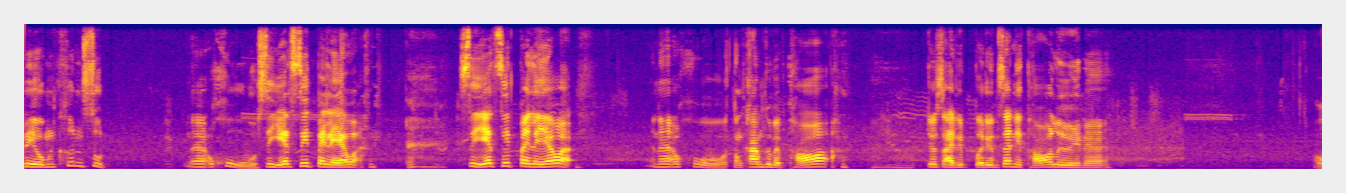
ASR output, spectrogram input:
เร็วมันขึ้นสุดนะโอ้โหสี่เอสซิดไปแล้วอะสี่เอสซิดไปแล้วอะนะโอ้โหตรงข้ามคือแบบท้อจนสายเปิดริมเส้นนี่ท้อเลยนะ โอ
